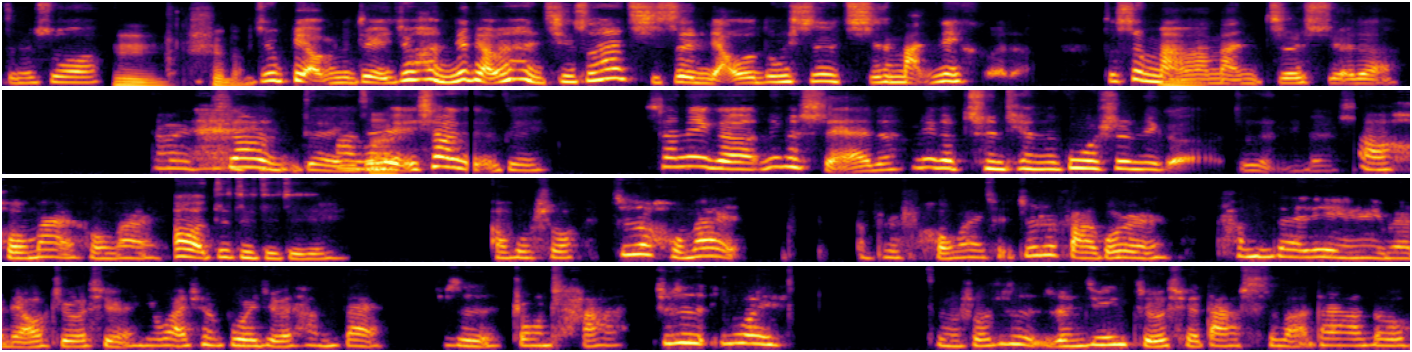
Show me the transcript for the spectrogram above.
怎么说，嗯，是的，就表面对，就很就表面很轻松，但其实聊的东西其实蛮内核的，都是蛮嗯。蛮蛮哲学的。对，像对对对，像对像那个那个谁来着，那个春天的故事，那个就是那个啊，侯麦侯麦哦，对对对对对，啊，我说就是侯麦，啊不是侯麦去，就是法国人他们在电影里面聊哲学，你完全不会觉得他们在就是装叉，就是因为怎么说，就是人均哲学大师吧，大家都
